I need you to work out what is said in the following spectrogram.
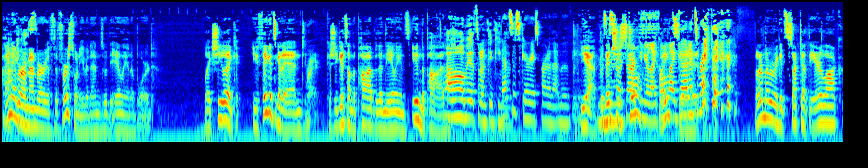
I never because- remember if the first one even ends with the alien aboard. Like she like you think it's gonna end, Right. Because she gets on the pod, but then the alien's in the pod. Oh, maybe that's what I'm thinking. That's of. the scariest part of that movie. yeah, but then It's she so still dark, and you're like, oh my fights god, it. it's right there. But I don't remember if it gets sucked out the airlock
